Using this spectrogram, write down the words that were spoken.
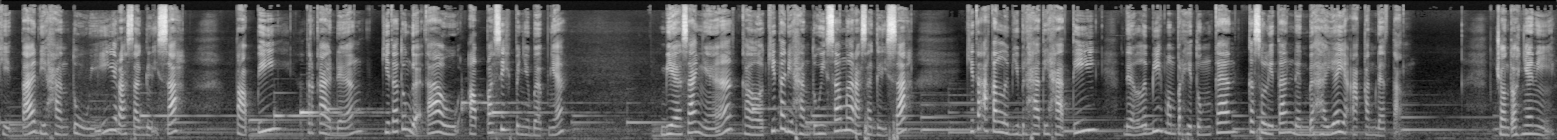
kita dihantui rasa gelisah, tapi terkadang kita tuh nggak tahu apa sih penyebabnya. Biasanya kalau kita dihantui sama rasa gelisah, kita akan lebih berhati-hati dan lebih memperhitungkan kesulitan dan bahaya yang akan datang. Contohnya nih,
